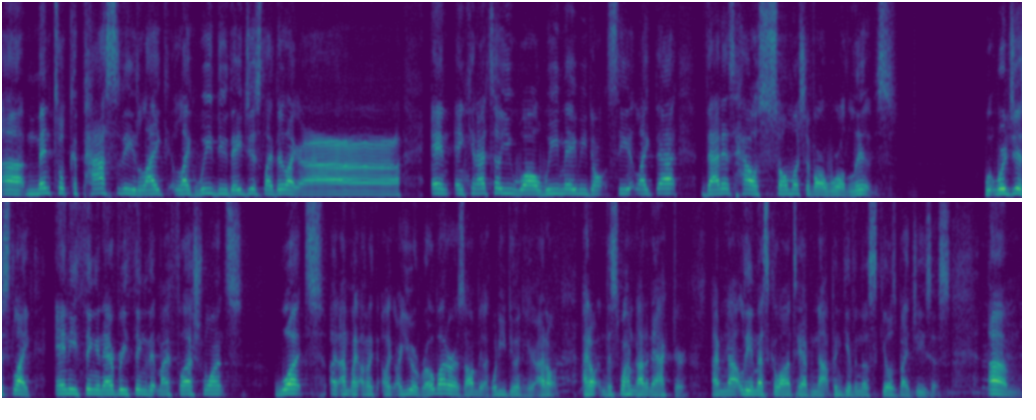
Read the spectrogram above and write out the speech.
uh, mental capacity like like we do. They just like they're like ah. And and can I tell you, while we maybe don't see it like that, that is how so much of our world lives. We're just like anything and everything that my flesh wants. What I'm like, I'm like, like, are you a robot or a zombie? Like, what are you doing here? I don't, I don't. This is why I'm not an actor. I'm not Liam Escalante. I've not been given those skills by Jesus. Um,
